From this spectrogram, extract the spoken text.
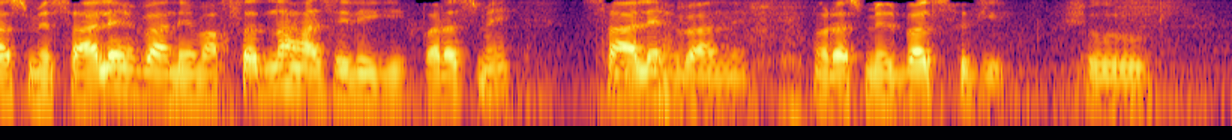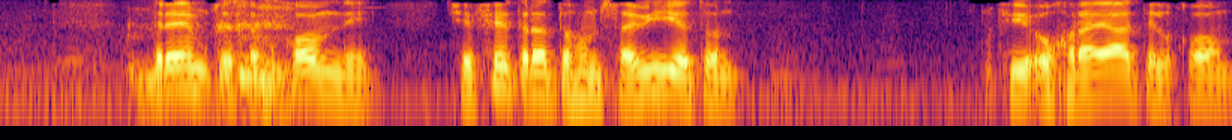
رسم صالح باندې مقصد نه حاصلېږي پر رسم صالح باندې نو رسم بس کی شروع کی دریم قسم قوم دی چې فطرتهم سویه فی اخریات القوم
